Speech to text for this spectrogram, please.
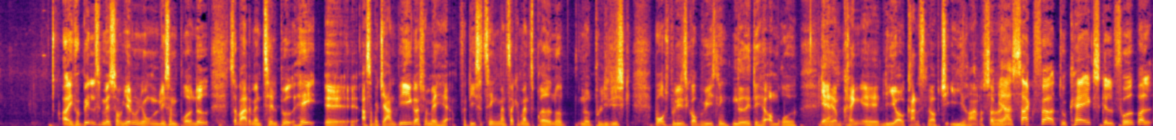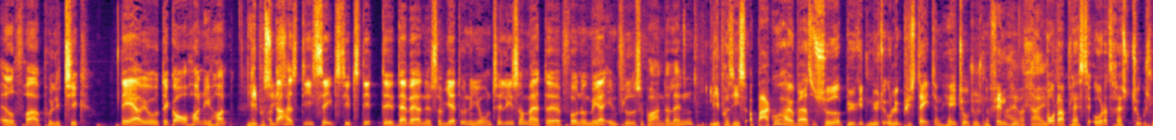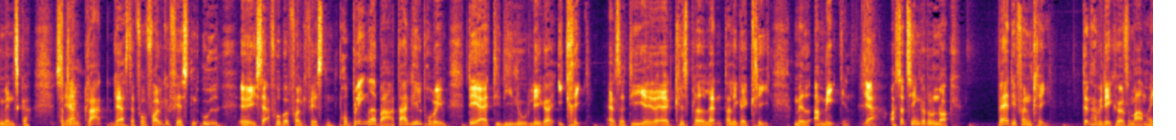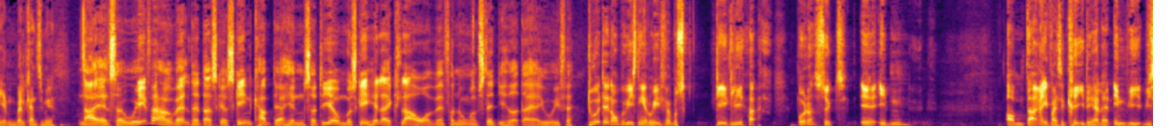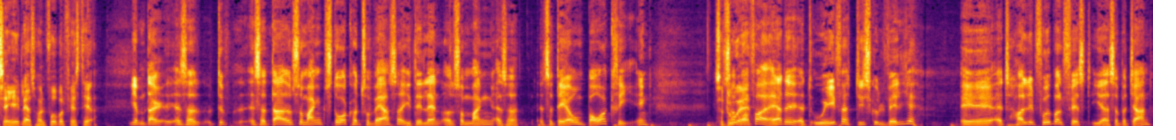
Og i forbindelse med Sovjetunionen ligesom brød ned, så var det, man tilbød, hey, øh, Azerbaijan, vi er ikke også være med her? Fordi så tænkte man, så kan man sprede noget, noget politisk, vores politiske overbevisning ned i det her område, Ja. øh, omkring øh, lige op grænsen op til Iran og Som sådan jeg har sagt før, du kan ikke skille fodbold ad fra politik. Det er jo, det går hånd i hånd. Lige præcis. Og der har de set sit snit, det daværende Sovjetunion, til ligesom at øh, få noget mere indflydelse på andre lande. Lige præcis. Og Baku har jo været så søde at bygge et nyt olympisk stadion her i 2015, Ej, hvor hvor der er plads til 68.000 mennesker. Så ja. det er jo klart, lad os da få folkefesten ud, øh, især fodboldfolkefesten. Problemet er bare, der er et lille problem, det er, at de lige nu ligger i krig. Altså, de er et krigspladet land, der ligger i krig med Armenien. Ja. Og så tænker du nok, hvad er det for en krig? Den har vi ikke hørt så meget om herhjemme, vel Gansimir? Nej, altså UEFA har jo valgt, at der skal ske en kamp derhen, så de er jo måske heller ikke klar over, hvad for nogle omstændigheder der er i UEFA. Du er den overbevisning, at UEFA måske ikke lige har undersøgt øh, inden, om der rent faktisk er krig i det her land, inden vi, vi sagde, lad os holde fodboldfest her. Jamen, der, altså, det, altså, der er jo så mange store kontroverser i det land, og så mange, altså, altså det er jo en borgerkrig, ikke? Så Så, du er, hvorfor er det, at UEFA, de skulle vælge øh, at holde et fodboldfest i Azerbaijan?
